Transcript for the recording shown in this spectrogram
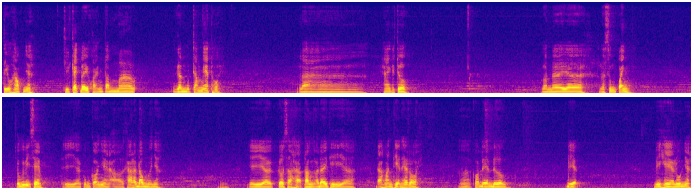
tiểu học nha. Chỉ cách đây khoảng tầm gần 100 mét thôi là hai cái trường. Còn đây là xung quanh cho quý vị xem thì à, cũng có nhà ở khá là đông rồi nha. Thì à, cơ sở hạ tầng ở đây thì à, đã hoàn thiện hết rồi. Đó, có đèn đường điện vỉa hè luôn nha.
